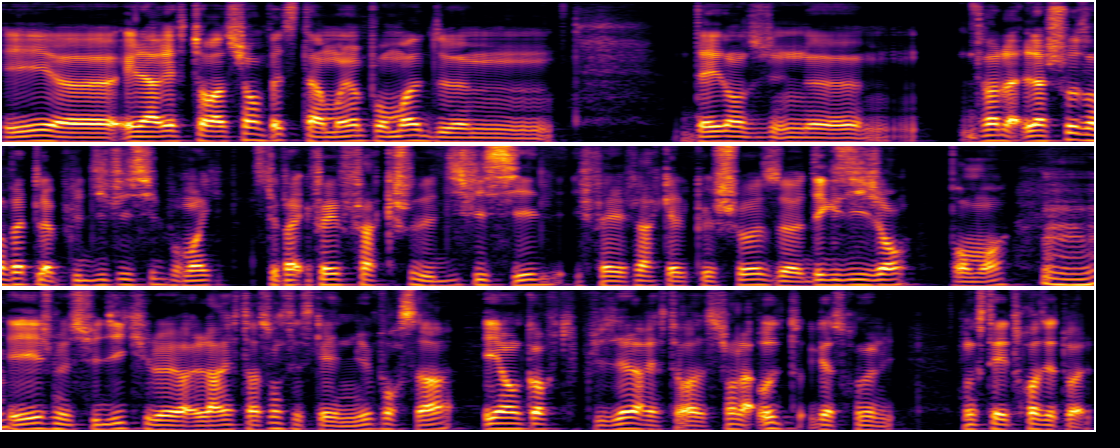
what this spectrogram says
Et, et la restauration, en fait, c'était un moyen pour moi de d'aller dans une euh, enfin, la, la chose en fait la plus difficile pour moi c'était pas- il fallait faire quelque chose de difficile il fallait faire quelque chose d'exigeant pour moi Mhm. et je me suis dit que le- la restauration, c'est ce qu'il y a de mieux pour ça. Et encore qui plus est, la restauration, la haute gastronomie. Donc c'était les trois étoiles.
